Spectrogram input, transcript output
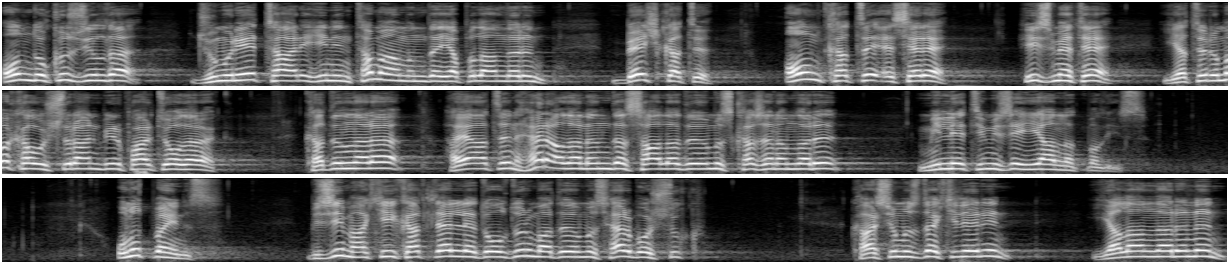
19 yılda Cumhuriyet tarihinin tamamında yapılanların 5 katı, 10 katı esere hizmete, yatırıma kavuşturan bir parti olarak kadınlara hayatın her alanında sağladığımız kazanımları milletimize iyi anlatmalıyız. Unutmayınız, bizim hakikatlerle doldurmadığımız her boşluk, karşımızdakilerin yalanlarının,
